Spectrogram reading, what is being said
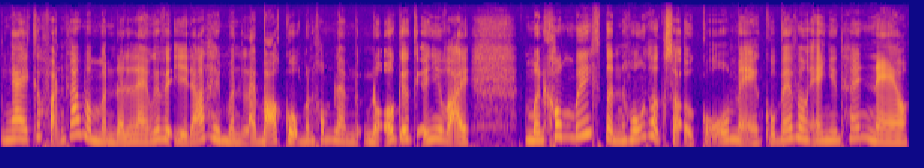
ngay cái khoảnh khắc mà mình định làm cái việc gì đó thì mình lại bỏ cuộc mình không làm được nữa kiểu kiểu như vậy. Mình không biết tình huống thật sự của mẹ của bé Vân An như thế nào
